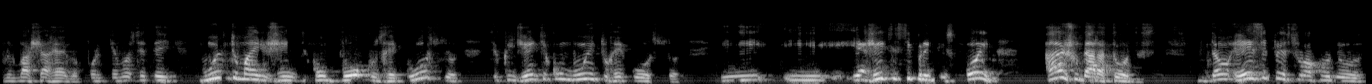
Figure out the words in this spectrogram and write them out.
para baixar a régua, porque você tem muito mais gente com poucos recursos do que gente com muito recurso. E, e, e a gente se predispõe a ajudar a todos. Então, esse pessoal, quando,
